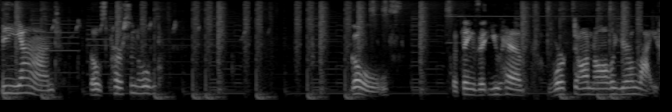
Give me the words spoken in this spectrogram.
beyond those personal goals, the things that you have worked on all your life.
